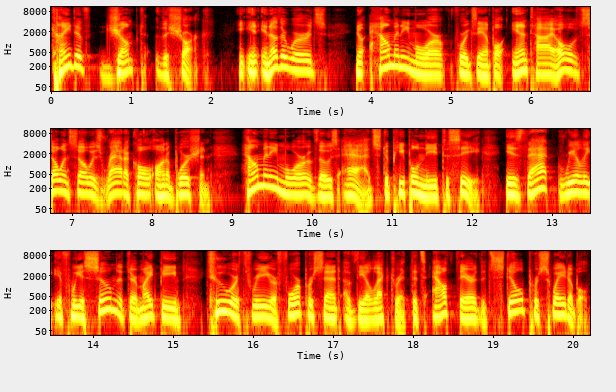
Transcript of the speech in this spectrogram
kind of jumped the shark? In, in other words, you know, how many more, for example, anti, oh, so and so is radical on abortion? How many more of those ads do people need to see? Is that really, if we assume that there might be two or three or four percent of the electorate that's out there that's still persuadable,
